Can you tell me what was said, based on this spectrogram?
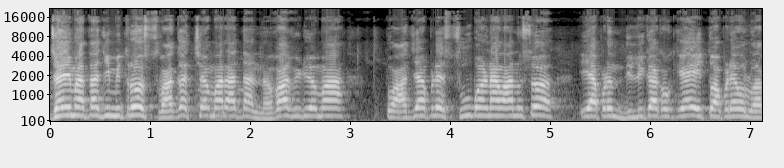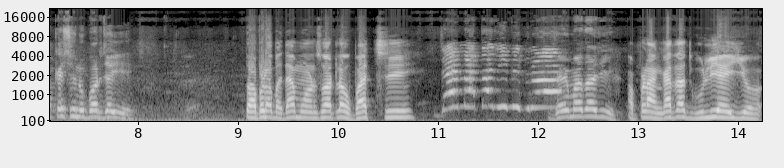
જય માતાજી મિત્રો સ્વાગત છે અમારા આજના નવા વિડીયોમાં. તો આજે આપણે શું બનાવવાનું છે એ આપણે દિલ્હી કાકો કહે તો આપણે લોકેશન ઉપર જઈએ. તો આપણા બધા માણસો આટલા ઊભા જ છે. જય માતાજી મિત્રો! જય માતાજી. આપણા અંગાતા જ ગુલી આવી ગયો.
